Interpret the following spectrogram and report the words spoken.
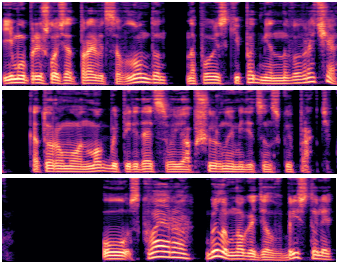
Ему пришлось отправиться в Лондон на поиски подменного врача, которому он мог бы передать свою обширную медицинскую практику. У Сквайра было много дел в Бристоле,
